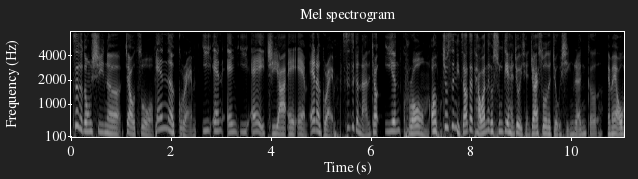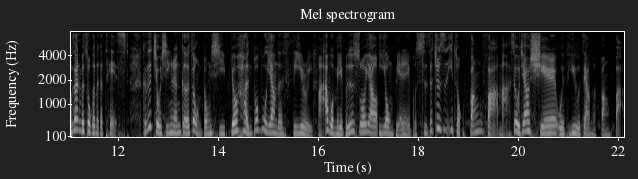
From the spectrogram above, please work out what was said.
这个东西呢叫做 Enneagram，E N N E A G R A M，Enneagram 是这个男的叫 Ian Crome，哦，就是你知道在台湾那个书店很久以前就在说的九型人格有没有？我不知道你们做过那个 test，可是九型人格。这种东西有很多不一样的 theory 嘛，啊，我们也不是说要利用别人，也不是，这就是一种方法嘛，所以我就要 share with you 这样的方法。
